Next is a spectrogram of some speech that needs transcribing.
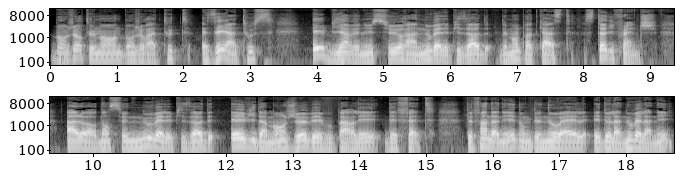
Bonjour tout le monde, bonjour à toutes et à tous et bienvenue sur un nouvel épisode de mon podcast Study French. Alors dans ce nouvel épisode, évidemment, je vais vous parler des fêtes de fin d'année, donc de Noël et de la nouvelle année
